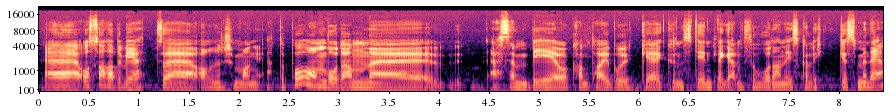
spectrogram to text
Eh, og så hadde vi et arrangement etterpå om hvordan eh, SMB og kan ta i bruk kunstig intelligens, og hvordan de skal lykkes med det.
